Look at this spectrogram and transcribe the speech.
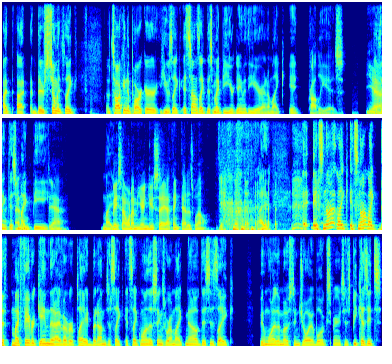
I, I there's so much like I'm talking to Parker. He was like, "It sounds like this might be your game of the year," and I'm like, "It probably is." Yeah, I think this might be Yeah, my. based on what I'm hearing you say, I think that as well. Yeah. I, it's not like it's not like the, my favorite game that I've ever played, but I'm just like it's like one of those things where I'm like, no, this is like been one of the most enjoyable experiences because it's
